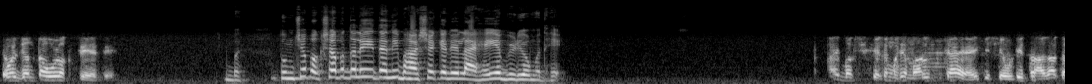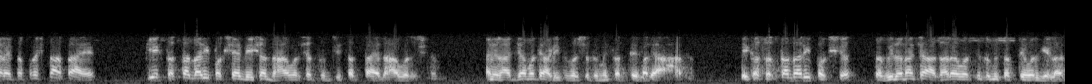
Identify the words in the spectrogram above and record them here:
त्यामुळे जनता ओळखते ते. बरं. तुमच्या पक्षाबद्दलही त्यांनी भाष्य केलेलं आहे या व्हिडिओमध्ये. काय बक्षीस केलं? म्हणजे मला काय आहे की शेवटी जागा करायचा प्रश्न असा आहे की एक सत्ताधारी पक्ष आहे देशात दहा वर्षात तुमची सत्ता आहे दहा वर्ष. आणि राज्यामध्ये अडीच वर्ष तुम्ही सत्तेमध्ये आहात. एका सत्ताधारी पक्ष संविधानाच्या आधारावरती तुम्ही सत्तेवर गेलात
